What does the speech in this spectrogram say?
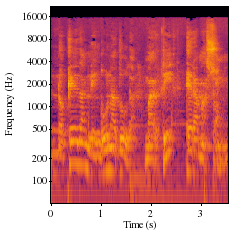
no queda ninguna duda, Martí era masón.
